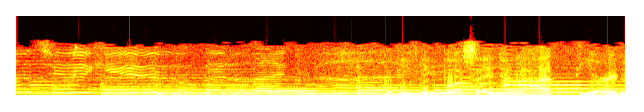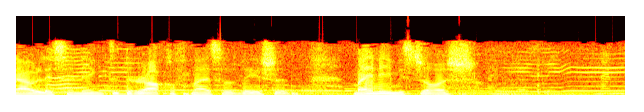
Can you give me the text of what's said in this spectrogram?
Good evening po sa inyong lahat. You are now listening to The Rock of My Salvation. My name is Josh.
